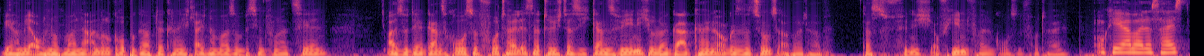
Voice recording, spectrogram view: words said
Wir haben ja auch noch mal eine andere Gruppe gehabt, da kann ich gleich noch mal so ein bisschen von erzählen. Also der ganz große Vorteil ist natürlich, dass ich ganz wenig oder gar keine Organisationsarbeit habe. Das finde ich auf jeden Fall einen großen Vorteil. Okay, aber das heißt,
